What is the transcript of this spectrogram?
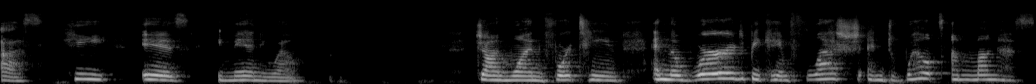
us. He is Emmanuel. John 1 14, and the word became flesh and dwelt among us.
